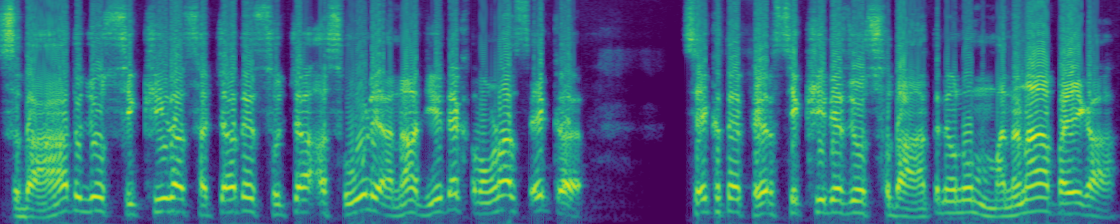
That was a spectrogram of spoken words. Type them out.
ਸਿਧਾਂਤ ਜੋ ਸਿੱਖੀ ਦਾ ਸੱਚਾ ਤੇ ਸੁੱਚਾ ਅਸੂਲ ਆ ਨਾ, ਜੇ ਤੇ ਖਵਾਉਣਾ ਸਿੱਖ। ਸਿੱਖ ਤੇ ਫਿਰ ਸਿੱਖੀ ਦੇ ਜੋ ਸਿਧਾਂਤ ਨੇ ਉਹਨੂੰ ਮੰਨਣਾ ਪਏਗਾ।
